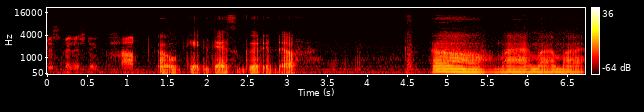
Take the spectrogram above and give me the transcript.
just finished a pop. Okay, that's good enough. Oh my my my.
